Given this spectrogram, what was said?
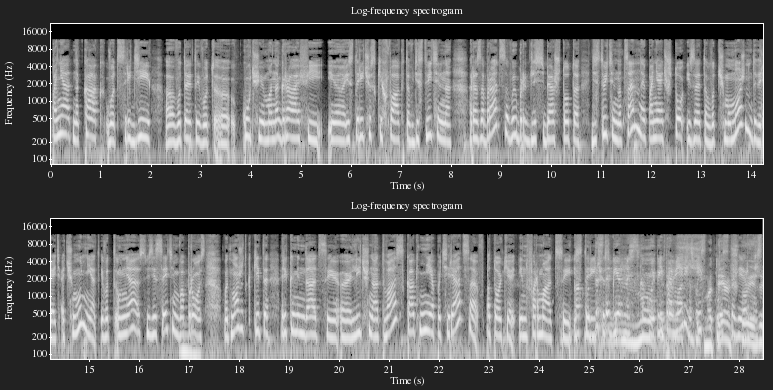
понятно, как вот среди э, вот этой вот э, кучи монографий, э, исторических фактов действительно разобраться, выбрать для себя что-то действительно ценное, понять, что из этого вот чему можно доверять, а чему нет. И вот у меня в связи с этим вопрос. Вот может какие-то рекомендации э, лично от вас, как не потеряться в потоке информации Как вот исторической? достоверность Ну, какой-то и проверить, быть. и- Смотря что достоверность, да.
